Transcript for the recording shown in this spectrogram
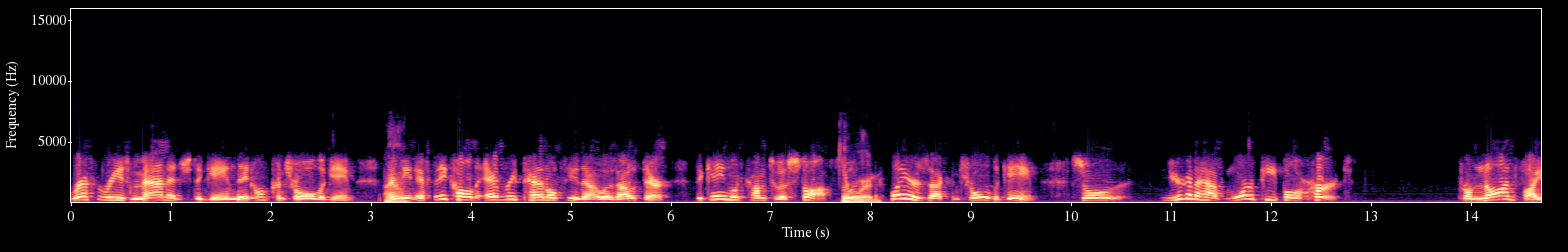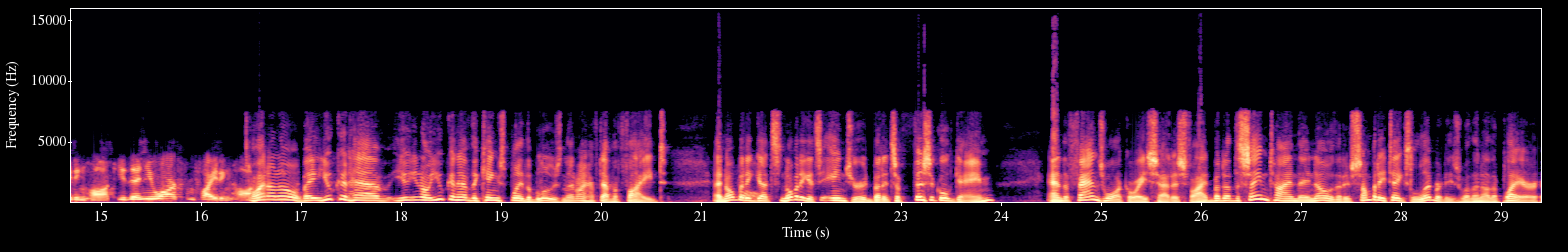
referees manage the game; they don't control the game. I mean, if they called every penalty that was out there, the game would come to a stop. So It it's would. the players that control the game. So you're going to have more people hurt from non-fighting hockey than you are from fighting hockey. Oh, I don't know, but you could have you you know you can have the Kings play the Blues and they don't have to have a fight, and nobody gets nobody gets injured, but it's a physical game, and the fans walk away satisfied. But at the same time, they know that if somebody takes liberties with another player,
